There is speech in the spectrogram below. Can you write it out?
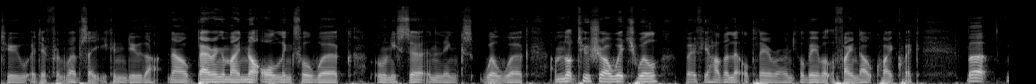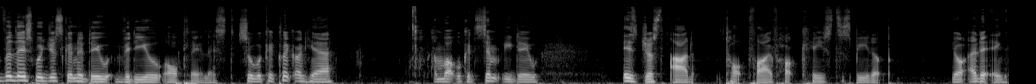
to a different website you can do that. Now bearing in mind not all links will work only certain links will work. I'm not too sure which will but if you have a little play around you'll be able to find out quite quick but for this, we're just going to do video or playlist. So we could click on here, and what we could simply do is just add top 5 hotkeys to speed up your editing.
